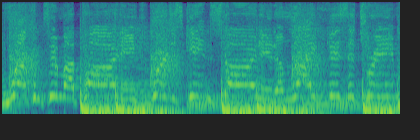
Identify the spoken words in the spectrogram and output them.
Welcome to my party, we're just getting started. A life is a dream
